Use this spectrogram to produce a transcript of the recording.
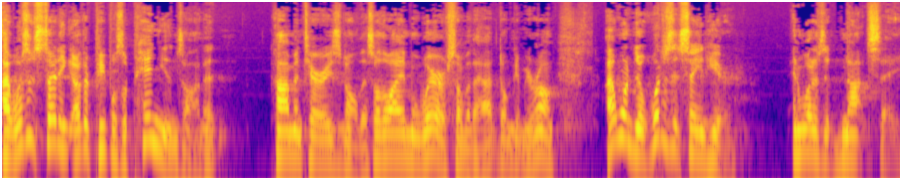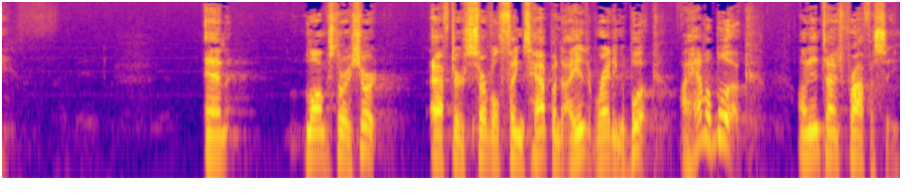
I wasn't studying other people's opinions on it, commentaries and all this, although I am aware of some of that, don't get me wrong. I wanted to know what does it say in here? And what does it not say? And long story short, after several things happened, I ended up writing a book. I have a book on end times prophecy.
